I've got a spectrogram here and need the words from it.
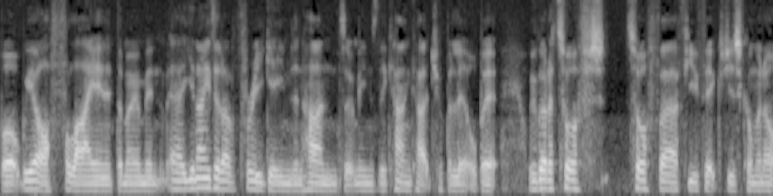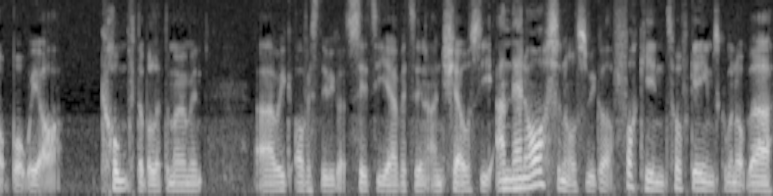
But we are flying at the moment. Uh, United have three games in hand, so it means they can catch up a little bit. We've got a tough, tough uh, few fixtures coming up, but we are comfortable at the moment. Uh, we obviously we got City, Everton, and Chelsea, and then Arsenal. So we've got fucking tough games coming up there.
